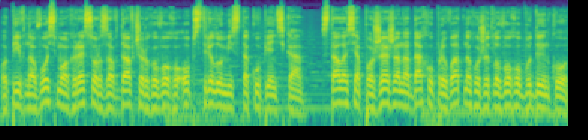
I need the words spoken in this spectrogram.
О пів на восьму агресор завдав чергового обстрілу міста Куп'янська. Сталася пожежа на даху приватного житлового будинку.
